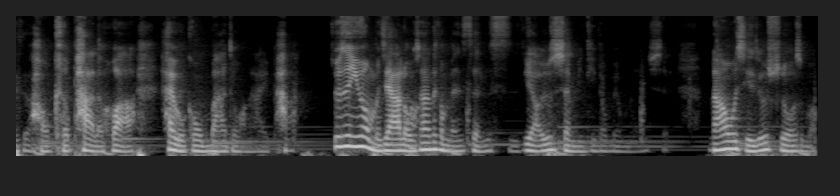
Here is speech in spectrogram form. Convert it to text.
那个好可怕的话，害我跟我妈都很害怕。就是因为我们家楼上那个门神死掉，就是神明厅都没有门神。然后我姐就说什么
